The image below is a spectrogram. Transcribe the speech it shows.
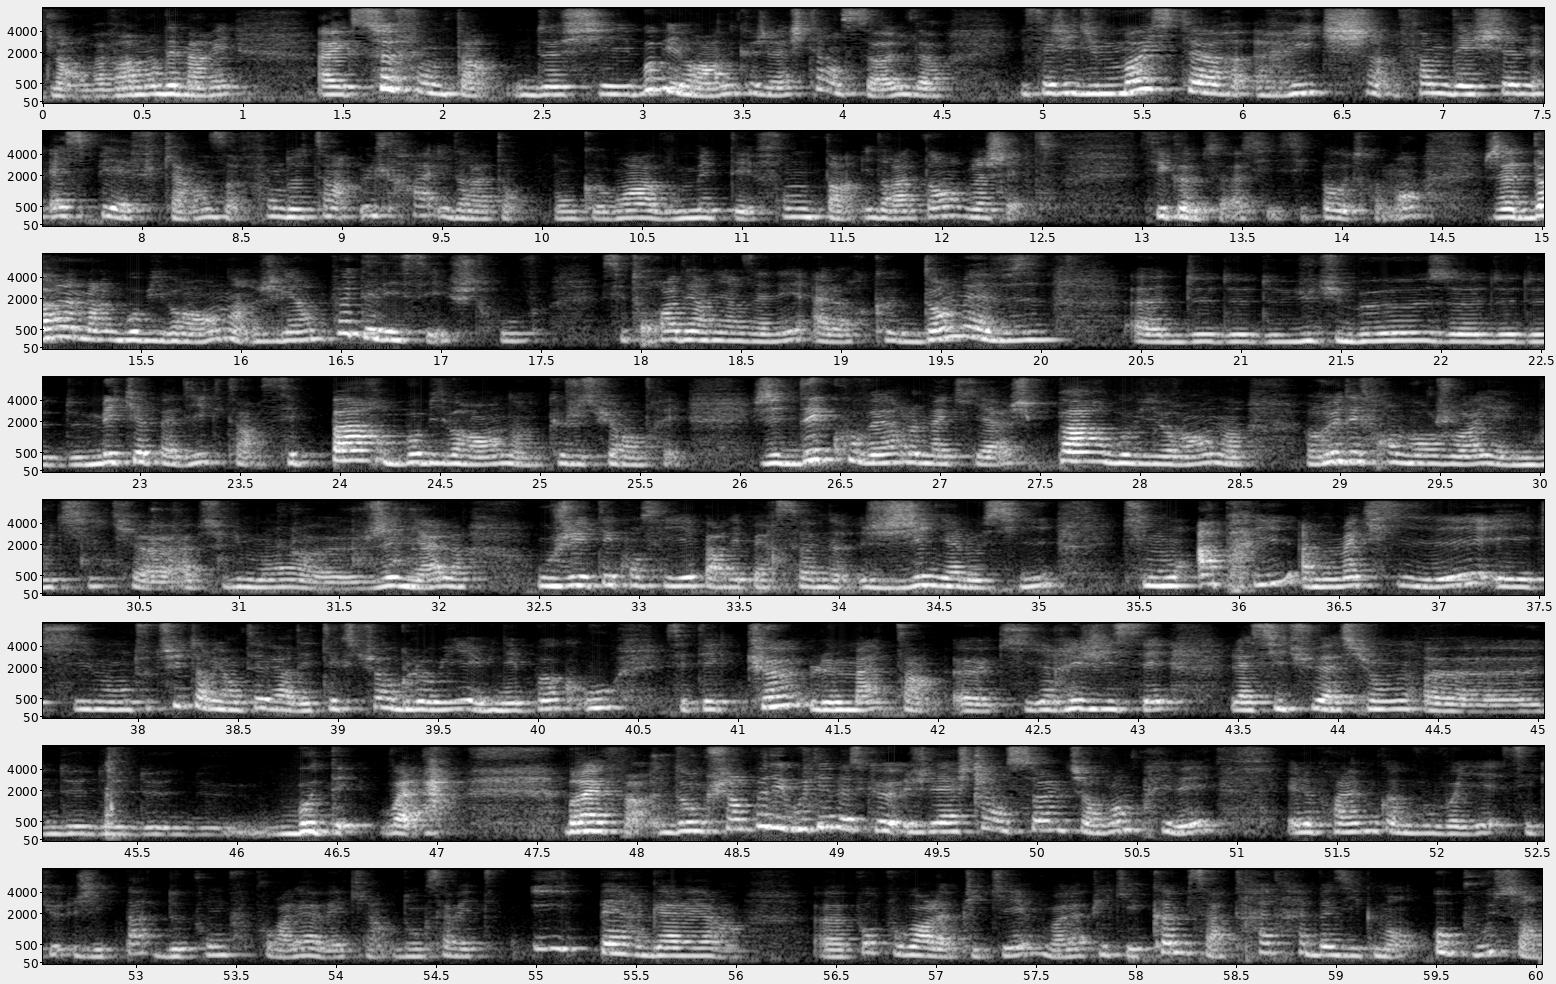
non, on va vraiment démarrer avec ce fond de teint de chez Bobbi Brown que j'ai acheté en solde. Il s'agit du Moisture Rich Foundation SPF 15, fond de teint ultra hydratant. Donc moi, vous mettez fond de teint hydratant, j'achète. C'est comme ça, c'est pas autrement. J'adore la marque Bobbi Brown. Je l'ai un peu délaissée, je trouve, ces trois dernières années, alors que dans ma vie euh, de, youtubeuse, de, de make-up addict, c'est par Bobbi Brown que je suis rentrée. J'ai découvert le maquillage par Bobbi Brown, rue des Francs-Bourgeois. Il y a une boutique euh, absolument euh, géniale où j'ai été conseillée par des personnes géniales aussi, qui m'ont appris à me maquiller et qui m'ont tout de suite orientée vers des textures glowy à une époque où c'était que le matin euh, qui régissait la situation euh, de, beauté. Voilà. Bref, donc je suis un peu dégoûtée parce que je l'ai acheté en solde sur vente privée et le problème, comme vous le voyez, c'est que j'ai pas de pompe pour aller avec. Hein. Donc ça va être hyper galère euh, pour pouvoir l'appliquer. On va l'appliquer comme ça, très très basiquement, au pouce.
